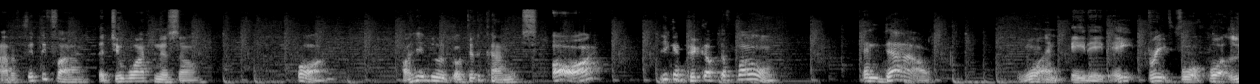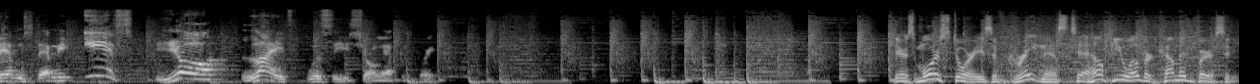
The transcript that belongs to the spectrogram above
out of 55 that you're watching this on, or all you do is go to the comments, or you can pick up the phone and dial 1 344 1170 is your life. We'll see you shortly after the break. There's more stories of greatness to help you overcome adversity.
